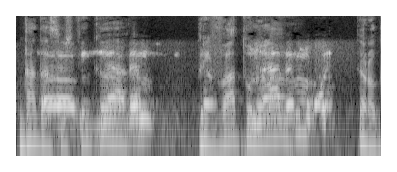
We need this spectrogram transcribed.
Da, dar să știi că avem, privatul ăla... Avem, Te rog.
